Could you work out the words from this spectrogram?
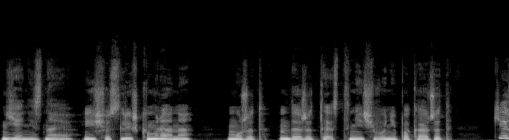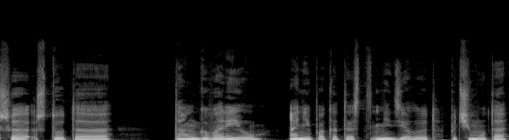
«Я не знаю, еще слишком рано. Может, даже тест ничего не покажет. Кеша что-то... там говорил. Они пока тест не делают, почему-то.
